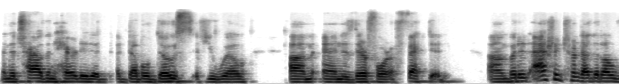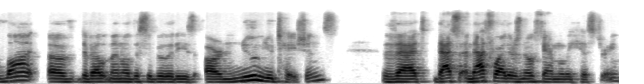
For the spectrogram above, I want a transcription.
and the child inherited a, a double dose, if you will, um, and is therefore affected. Um, but it actually turned out that a lot of developmental disabilities are new mutations that that's and that's why there's no family history.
